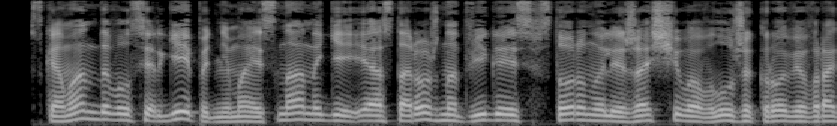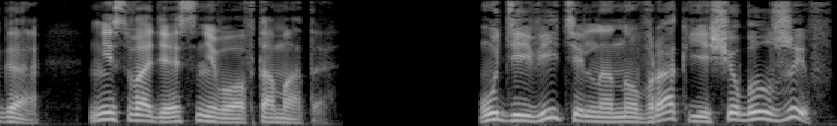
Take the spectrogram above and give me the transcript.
— скомандовал Сергей, поднимаясь на ноги и осторожно двигаясь в сторону лежащего в луже крови врага, не сводя с него автомата. Удивительно, но враг еще был жив.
